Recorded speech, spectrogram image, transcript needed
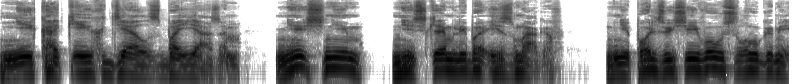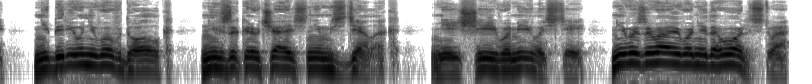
никаких дел с Боязом. Ни с ним, ни с кем-либо из магов. Не пользуйся его услугами, не бери у него в долг, не заключай с ним сделок, не ищи его милости, не вызывай его недовольства.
